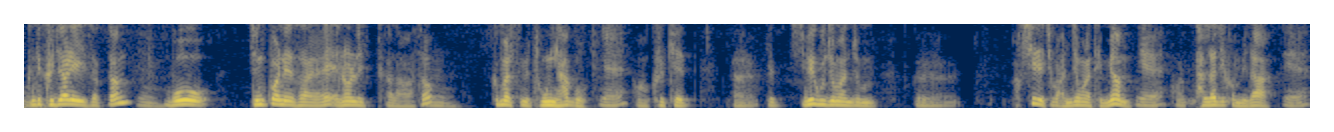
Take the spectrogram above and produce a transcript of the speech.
근데 그 자리에 있었던 음. 모 증권회사의 애널리스트가 나와서 음. 그 말씀에 동의하고 예. 어, 그렇게 어, 이렇게 지배 구조만 좀 그, 확실해지고 안정화되면 예. 어, 달라질 겁니다. 예.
